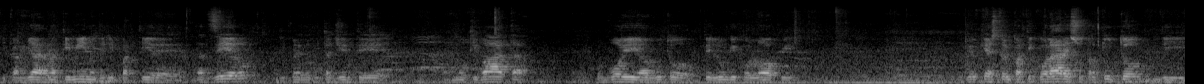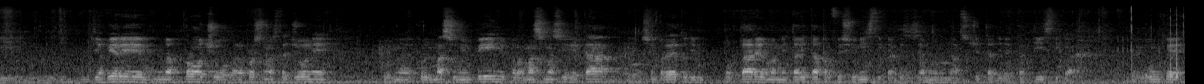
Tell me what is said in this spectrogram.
di cambiare un attimino, di ripartire da zero, di prendere tutta gente motivata, con voi ho avuto dei lunghi colloqui, vi ho chiesto in particolare soprattutto di, di avere un approccio alla prossima stagione con, con, il massimo impegno, con la massima serietà, ho sempre detto di portare una mentalità professionistica anche se siamo una società dilettantistica, perché comunque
